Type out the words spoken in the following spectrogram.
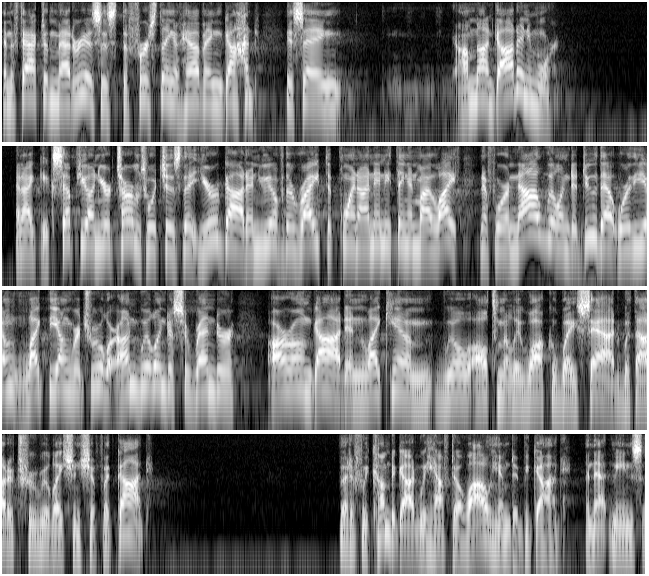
And the fact of the matter is, is the first thing of having God is saying, I'm not God anymore. And I accept you on your terms, which is that you're God and you have the right to point on anything in my life. And if we're not willing to do that, we're the young, like the young rich ruler, unwilling to surrender our own God. And like him, we'll ultimately walk away sad without a true relationship with God. But if we come to God, we have to allow Him to be God. And that means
